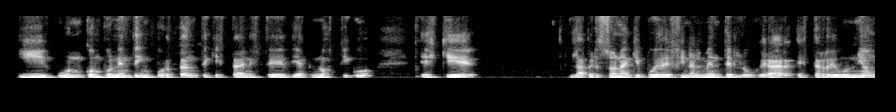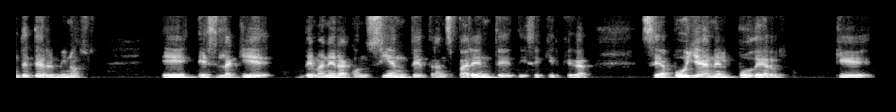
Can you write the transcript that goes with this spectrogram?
Y un componente importante que está en este diagnóstico es que la persona que puede finalmente lograr esta reunión de términos eh, es la que de manera consciente, transparente, dice Kierkegaard, se apoya en el poder que,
